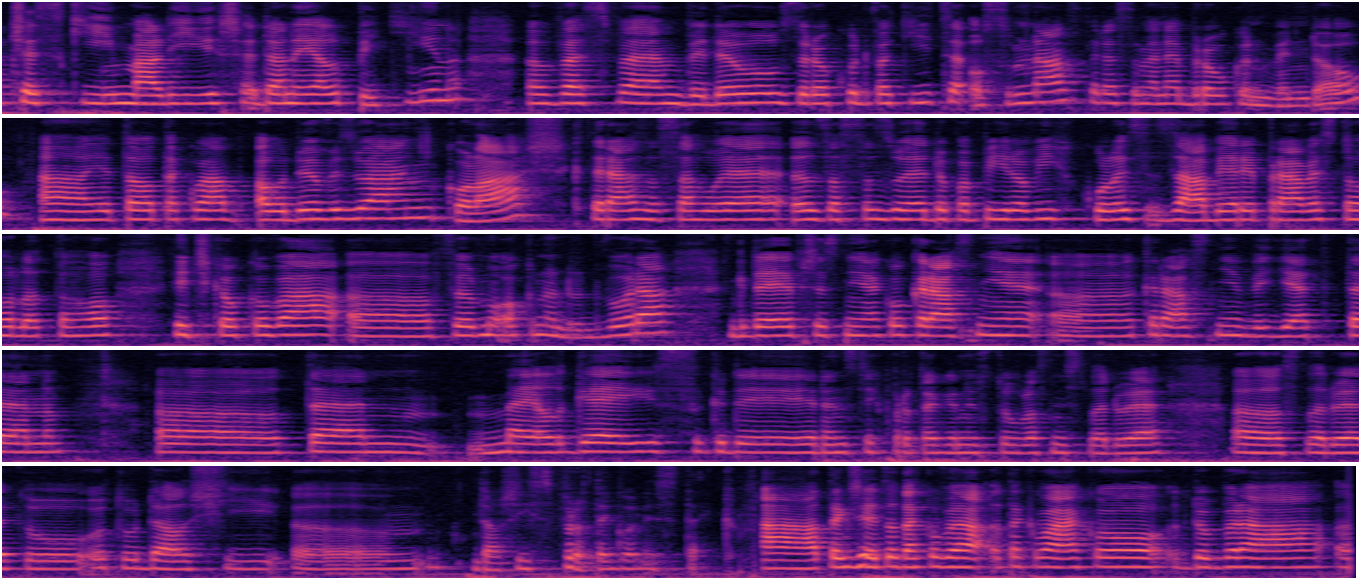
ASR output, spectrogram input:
český malíř Daniel Pitín ve svém videu z roku 2018, které se jmenuje Broken Window. Je to taková audiovizuální koláž, která zasahuje, zasazuje do papírových kulis záběry právě z tohohle toho Hitchcockova uh, filmu Okno do dvora, kde je přesně jako krásně, krásně vidět ten Eh, ten male gaze, kdy jeden z těch protagonistů vlastně sleduje, uh, sleduje tu, tu další, uh, další z protagonistek. A takže je to taková, taková jako dobrá, uh,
